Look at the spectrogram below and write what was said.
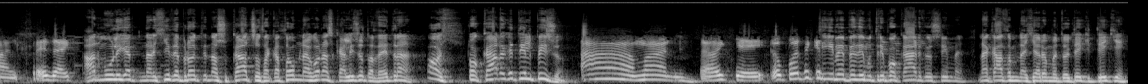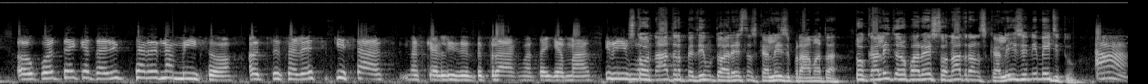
μάλιστα, εντάξει. Αν μου έλεγε από την αρχή δεν πρόκειται να σου κάτσω, θα καθόμουν εγώ να σκαλίζω τα δέντρα. Όχι. Το κάνω γιατί ελπίζω. Α, μάλιστα, οκ. Οπότε, Τι είμαι, παιδί μου, τρυποκάρυδο είμαι. Να κάθομαι να χαίρομαι με το τίκι τίκι. Οπότε καταρρίψαμε ένα μύθο. Ότι σας αρέσει και εσάς να σκαλίζετε πράγματα για μας. Στον άντρα, παιδί μου, το αρέσει να σκαλίζει πράγματα. Το καλύτερο που αρέσει στον άντρα να σκαλίζει είναι η μύτη του. Α,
